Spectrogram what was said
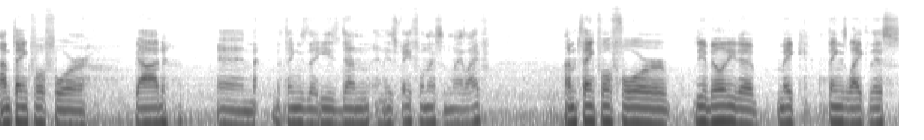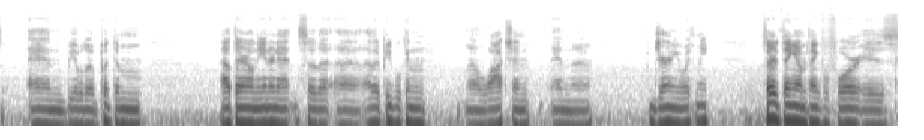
I'm thankful for God and the things that He's done and His faithfulness in my life. I'm thankful for the ability to make things like this and be able to put them out there on the internet so that uh, other people can uh, watch and and uh, journey with me. Third thing I'm thankful for is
